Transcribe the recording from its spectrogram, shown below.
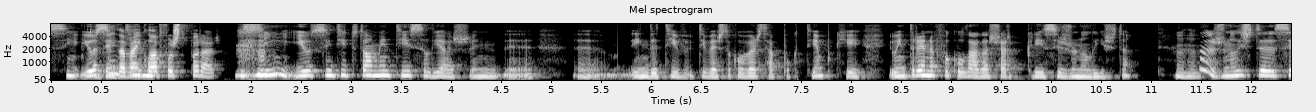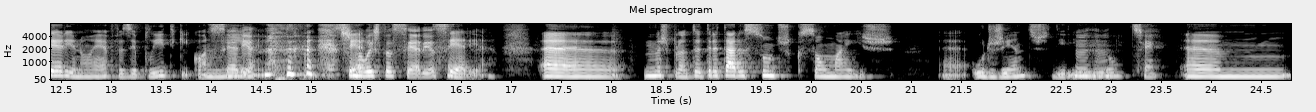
Sim, eu Portanto, senti... ainda bem que lá foste parar. Sim, eu senti totalmente isso, aliás, eh, eh, ainda tive, tive esta conversa há pouco tempo, que é, eu entrei na faculdade a achar que queria ser jornalista, Uhum. Jornalista séria, não é? Fazer política, economia. Séria. jornalista séria, sim. Séria. Uh, mas pronto, a tratar assuntos que são mais uh, urgentes, diria uhum. eu. Sim. Um,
